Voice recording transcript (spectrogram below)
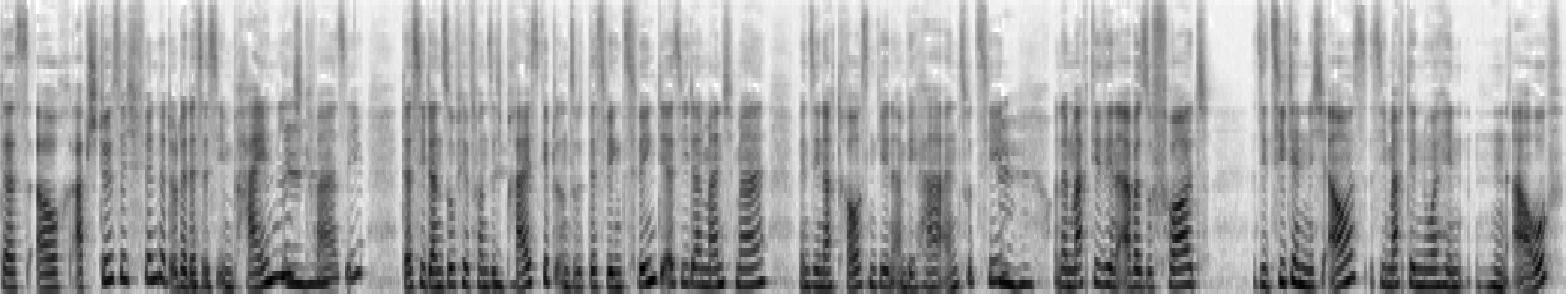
das auch abstößig findet oder das mhm. ist ihm peinlich mhm. quasi, dass sie dann so viel von sich mhm. preisgibt und so, deswegen zwingt er sie dann manchmal, wenn sie nach draußen gehen, ein BH anzuziehen. Und dann macht die den aber sofort, sie zieht den nicht aus, sie macht den nur hinten auf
